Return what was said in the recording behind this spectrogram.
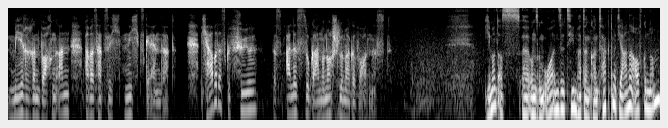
mehreren Wochen an, aber es hat sich nichts geändert. Ich habe das Gefühl, dass alles sogar nur noch schlimmer geworden ist. Jemand aus äh, unserem Ohrinsel-Team hat dann Kontakt mit Jana aufgenommen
